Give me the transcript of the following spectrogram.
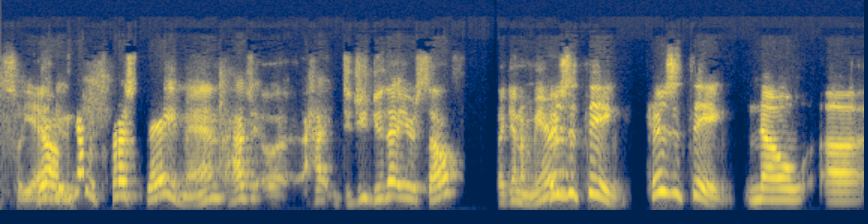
so yeah, Yo, dude. you got a fresh day, man. How'd you? Uh, how, did you do that yourself? Like in a mirror? Here's the thing. Here's the thing. No, uh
